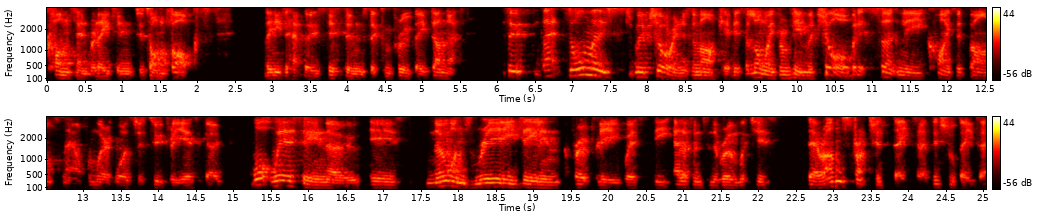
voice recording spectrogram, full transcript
content relating to Tom Fox, they need to have those systems that can prove they've done that so that's almost maturing as a market. It's a long way from being mature, but it's certainly quite advanced now from where it was just two, three years ago. What we're seeing though is no one's really dealing appropriately with the elephant in the room, which is their unstructured data, digital data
